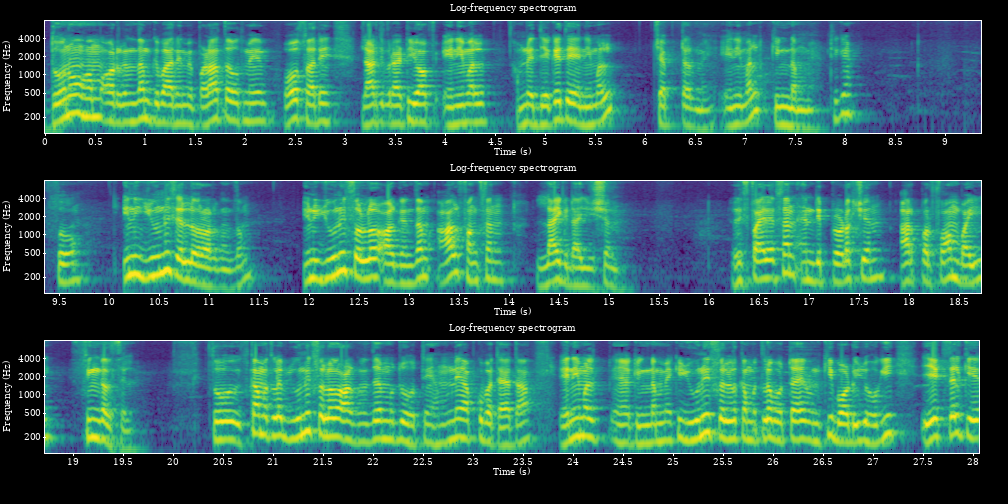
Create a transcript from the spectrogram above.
दोनों हम ऑर्गेनिज्म के बारे में पढ़ा था। उसमें बहुत सारे लार्ज वैरायटी ऑफ़ एनिमल हमने देखे थे एनिमल चैप्टर में एनिमल किंगडम में, ठीक है? So in unicellular organism in unicellular organism all function like digestion respiration and reproduction are performed by single cell. तो इसका मतलब यूनिसेलर ऑर्गेनिज्म जो होते हैं, हमने आपको बताया था एनिमल किंगडम में कि यूनिसेलर का मतलब होता है उनकी बॉडी जो होगी, एक सेल के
